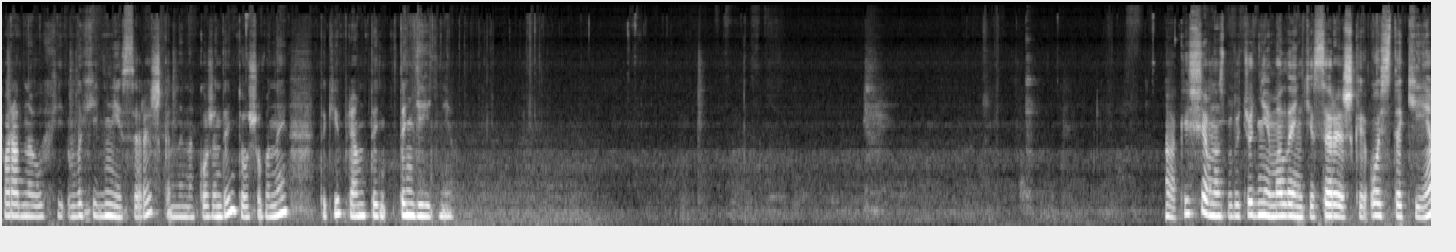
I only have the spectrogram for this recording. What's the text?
парадно-вихідні сережки не на кожен день, тому що вони такі прям тендітні. Так, і ще в нас будуть одні маленькі сережки, ось такі.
